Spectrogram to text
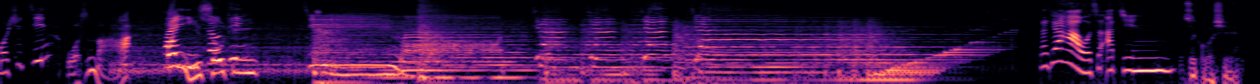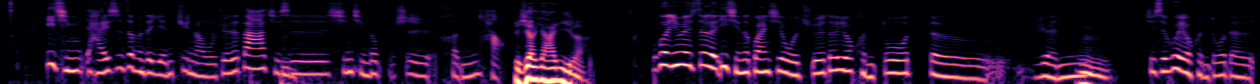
我是金，我是马，欢迎收听金马。大家好，我是阿金。我是国贤。疫情还是这么的严峻啊，我觉得大家其实心情都不是很好，比较压抑了。不过因为这个疫情的关系，我觉得有很多的人，嗯，其实会有很多的。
